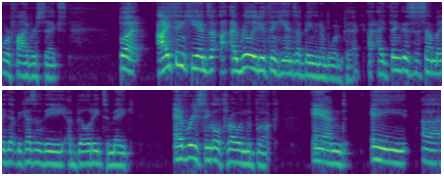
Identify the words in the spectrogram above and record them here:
or five or six. But I think he ends up. I really do think he ends up being the number one pick. I, I think this is somebody that because of the ability to make every single throw in the book and a uh,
